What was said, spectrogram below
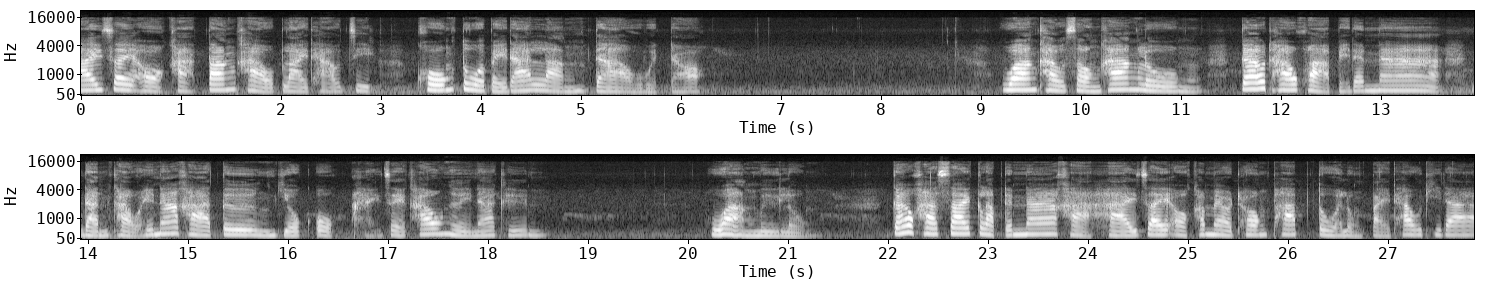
ายใจออกค่ะ ตั้งเข่าปลายเท้าจิก โค้งตัวไปด้านหลังดาวเวิร์ดด็อก วางเข่าสองข้างลง ก้าวเท้าขวาไปด้านหน้า ดันเข่าให้หน้าขาตึง ยกอกหายใจเข้าเงยหน้าขึ้น วางมือลง ก้าวขาซ้ายกลับด้านหน้าค่ะ หายใจออกขมแมวท้องพับตัวลงไปเท่าที่ได้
